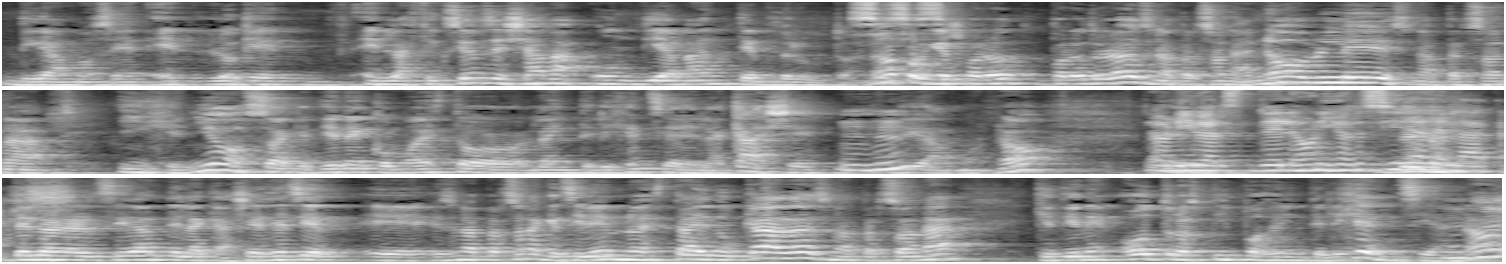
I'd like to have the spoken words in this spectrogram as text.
digamos, en, en lo que en, en la ficción se llama un diamante en bruto, ¿no? Sí, sí, Porque sí. Por, por otro lado es una persona noble, es una persona ingeniosa, que tiene como esto la inteligencia de la calle, digamos, ¿no? La Eh, de la Universidad de, la Calle. de la Universidad de la Calle. Es decir, eh, es una persona que si bien no está educada, es una persona que tiene otros tipos de inteligencia, ¿no? Ujú.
